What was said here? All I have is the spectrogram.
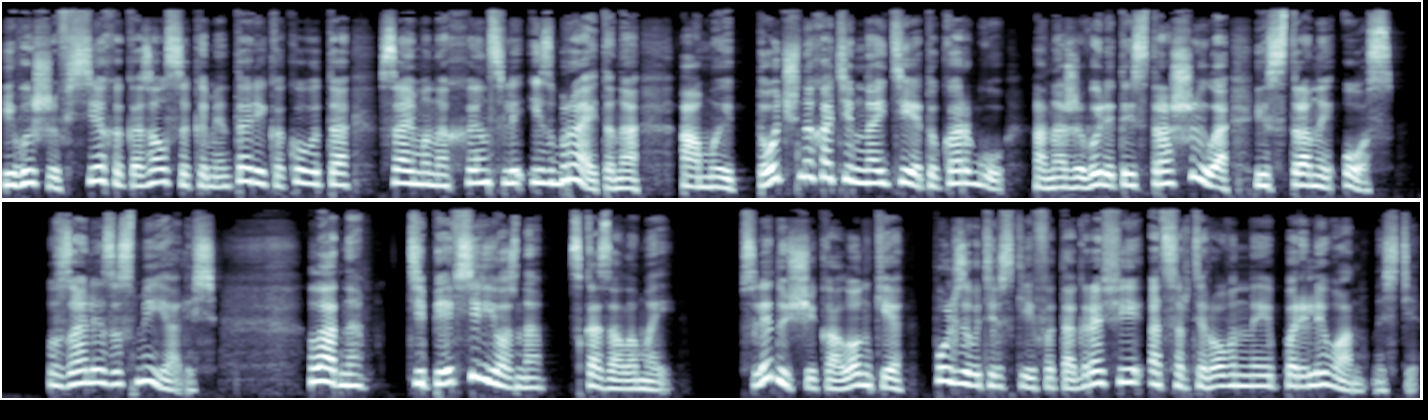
и выше всех оказался комментарий какого-то Саймона Хенсли из Брайтона. «А мы точно хотим найти эту коргу? Она же вылитая страшила из страны Оз». В зале засмеялись. «Ладно, теперь серьезно, сказала Мэй. В следующей колонке пользовательские фотографии, отсортированные по релевантности.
